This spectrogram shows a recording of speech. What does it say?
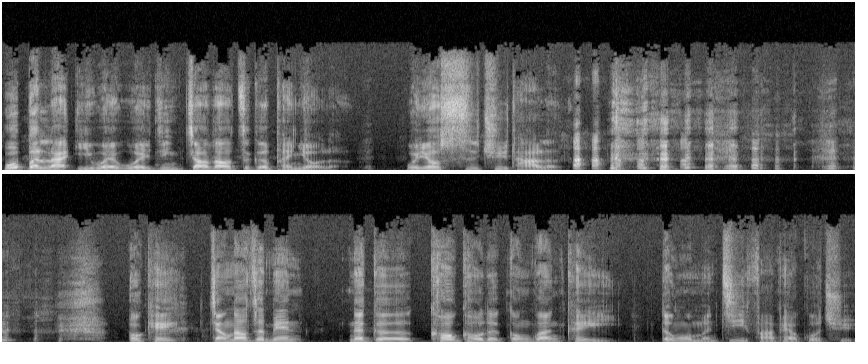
我本来以为我已经交到这个朋友了，我又失去他了。OK，讲到这边，那个 Coco 的公关可以等我们寄发票过去。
